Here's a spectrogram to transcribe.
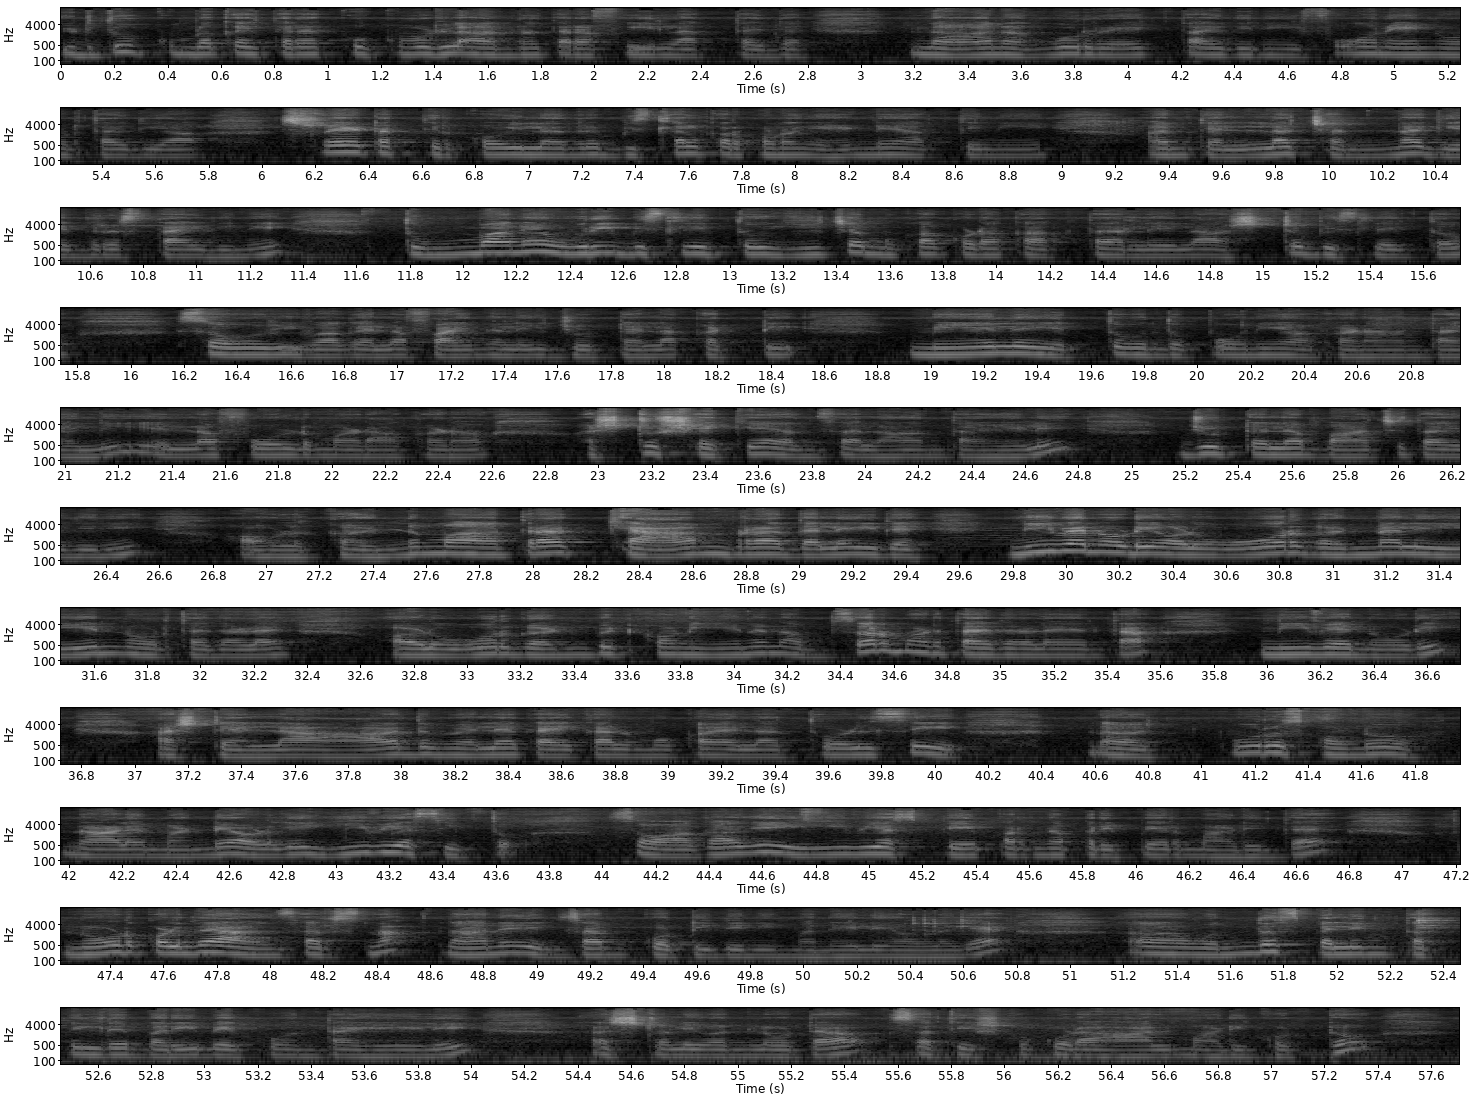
ಹಿಡ್ದು ಕುಂಬಳಕಾಯಿ ಥರ ಕುಕ್ಬಿಡ್ಲಾ ಅನ್ನೋ ಥರ ಫೀಲ್ ಆಗ್ತಾ ಇದೆ. ನಾನು ಹಂಗೂ ರೇಗ್ತಾ ಇದ್ದೀನಿ. ಫೋನ್ ಏನು ನೋಡ್ತಾ ಇದೆಯಾ? ಸ್ಟ್ರೇಟ್ ಆಗ್ತಿರ್ಕೋ ಇಲ್ಲಾಂದರೆ ಬಿಸಿಲಲ್ಲಿ ಕರ್ಕೊಂಡೋಗಿ ಎಣ್ಣೆ ಹಾಕ್ತೀನಿ ಅಂತೆಲ್ಲ ಚೆನ್ನಾಗಿ ಎದುರಿಸ್ತಾ ಇದ್ದೀನಿ. ತುಂಬಾ ಉರಿ ಬಿಸಿಲಿತ್ತು, ಈಚೆ ಮುಖ ಕೊಡೋಕ್ಕಾಗ್ತಾ ಇರಲಿಲ್ಲ, ಅಷ್ಟು ಬಿಸಿಲಿತ್ತು. ಸೊ ಇವಾಗೆಲ್ಲ ಫೈನಲಿ ಜುಟ್ಟೆಲ್ಲ ಕಟ್ಟಿ ಮೇಲೆ ಎತ್ತು ಒಂದು ಪೋನಿ ಹಾಕೋಣ ಅಂತ ಹೇಳಿ, ಎಲ್ಲ ಫೋಲ್ಡ್ ಮಾಡಿ ಹಾಕೋಣ ಅಷ್ಟು ಶೆಕೆ ಅನಿಸಲ್ಲ ಅಂತ ಹೇಳಿ ಜುಟ್ಟೆಲ್ಲ ಬಾಚ್ತಾ ಇದ್ದೀನಿ. ಅವಳ ಕಣ್ಣು ಮಾತ್ರ ಕ್ಯಾಮ್ರಾದಲ್ಲೇ ಇದೆ. ನೀವೇ ನೋಡಿ, ಅವಳು ಓರ್ ಗಣ್ಣಲ್ಲಿ ಏನು ನೋಡ್ತಾ ಇದ್ದಾಳೆ, ಅವಳು ಓರ್ ಗಣ್ಣು ಬಿಟ್ಕೊಂಡು ಏನೇನು ಅಬ್ಸರ್ವ್ ಮಾಡ್ತಾ ಇದ್ದಾಳೆ ಅಂತ ನೀವೇ ನೋಡಿ. ಅಷ್ಟೆಲ್ಲ ಆದಮೇಲೆ ಕೈಕಾಲು ಮುಖ ಎಲ್ಲ ತೊಳಸಿ ಕೂರಿಸ್ಕೊಂಡು ನಾಳೆ ಮಂಡೇ ಅವಳಿಗೆ ಇ ವಿ ಎಸ್ ಇತ್ತು. ಸೊ ಹಾಗಾಗಿ ಇ ವಿ ಎಸ್ ಪೇಪರ್ನ ಪ್ರಿಪೇರ್ ಮಾಡಿದ್ದೆ. ನೋಡ್ಕೊಳ್ದೆ ಆನ್ಸರ್ಸ್ನ ನಾನೇ ಎಕ್ಸಾಮ್ ಕೊಟ್ಟಿದ್ದೀನಿ ಮನೇಲಿ ಅವಳಿಗೆ. ಒಂದು ಸ್ಪೆಲ್ಲಿಂಗ್ ತಪ್ಪಿಲ್ಲದೆ ಬರೀಬೇಕು ಅಂತ ಹೇಳಿ ಅಷ್ಟರಲ್ಲಿ ಒಂದು ಲೋಟ ಸತೀಶ್ಗೂ ಕೂಡ ಹಾಲು ಮಾಡಿ ಕೊಟ್ಟು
